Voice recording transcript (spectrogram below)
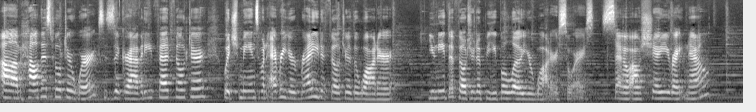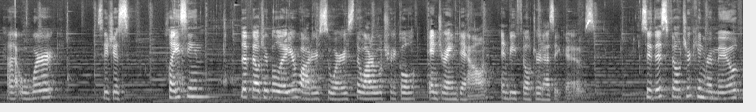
Um, how this filter works is a gravity fed filter, which means whenever you're ready to filter the water, you need the filter to be below your water source. So I'll show you right now how that will work. So just placing the filter below your water source, the water will trickle and drain down and be filtered as it goes. So this filter can remove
